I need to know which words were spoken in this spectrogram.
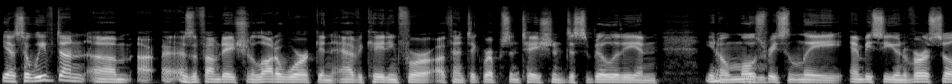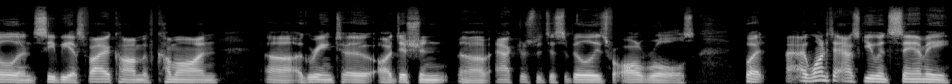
Yeah, so we've done um, as a foundation a lot of work in advocating for authentic representation of disability, and you know, most mm-hmm. recently, NBC Universal and CBS Viacom have come on uh, agreeing to audition uh, actors with disabilities for all roles. But I wanted to ask you and Sammy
